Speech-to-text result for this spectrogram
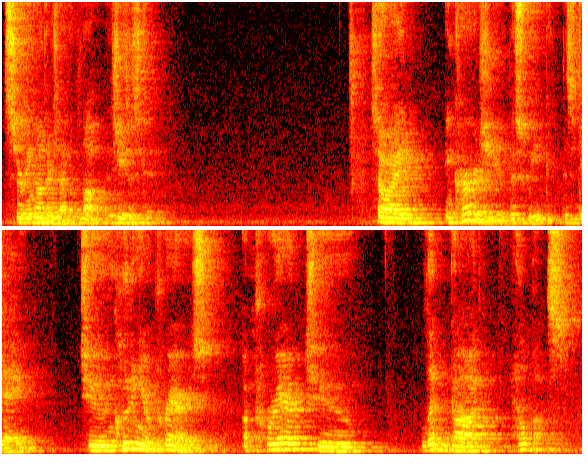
serving others out of love, as Jesus did. So I encourage you this week, this day, to include in your prayers a prayer to let God help us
